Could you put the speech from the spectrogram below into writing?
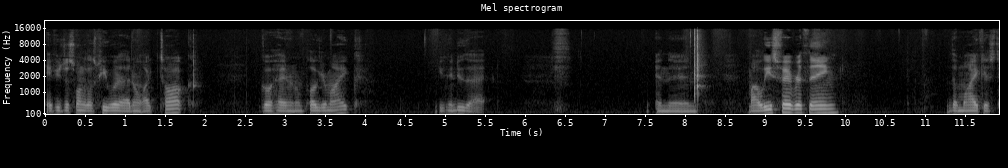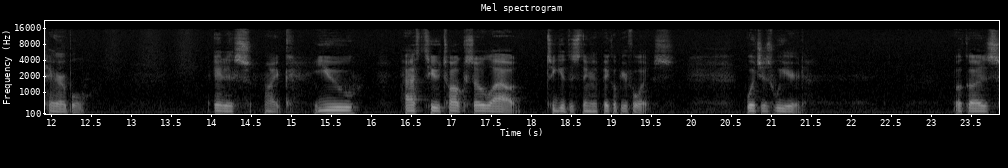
if you're just one of those people that don't like to talk, go ahead and unplug your mic. You can do that. And then my least favorite thing, the mic is terrible. It is like you have to talk so loud to get this thing to pick up your voice, which is weird. Because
